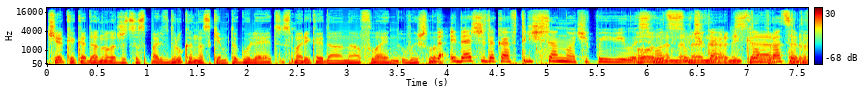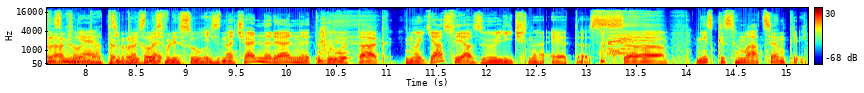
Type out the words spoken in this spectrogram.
Чекай, когда она ложится спать, вдруг она с кем-то гуляет. Смотри, когда она офлайн вышла. Да, и дальше такая в 3 часа ночи появилась. О, вот на, сучка, наверняка трахала, да, типа, трахалась изна... в лесу. Изначально реально это было так, но я связываю лично это с э, низкой самооценкой.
